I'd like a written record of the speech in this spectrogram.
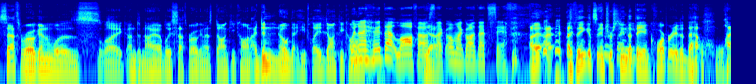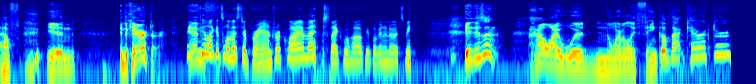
Seth Rogen was like undeniably Seth Rogen as Donkey Kong. I didn't know that he played Donkey Kong. When I heard that laugh, I was Yeah. like, "Oh my god, that's Seth." I, I, I think it's interesting that they incorporated that laugh in in the character. I feel like it's almost a brand requirement. Like, well, how are people gonna know it's me? it isn't how I would normally think of that character,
